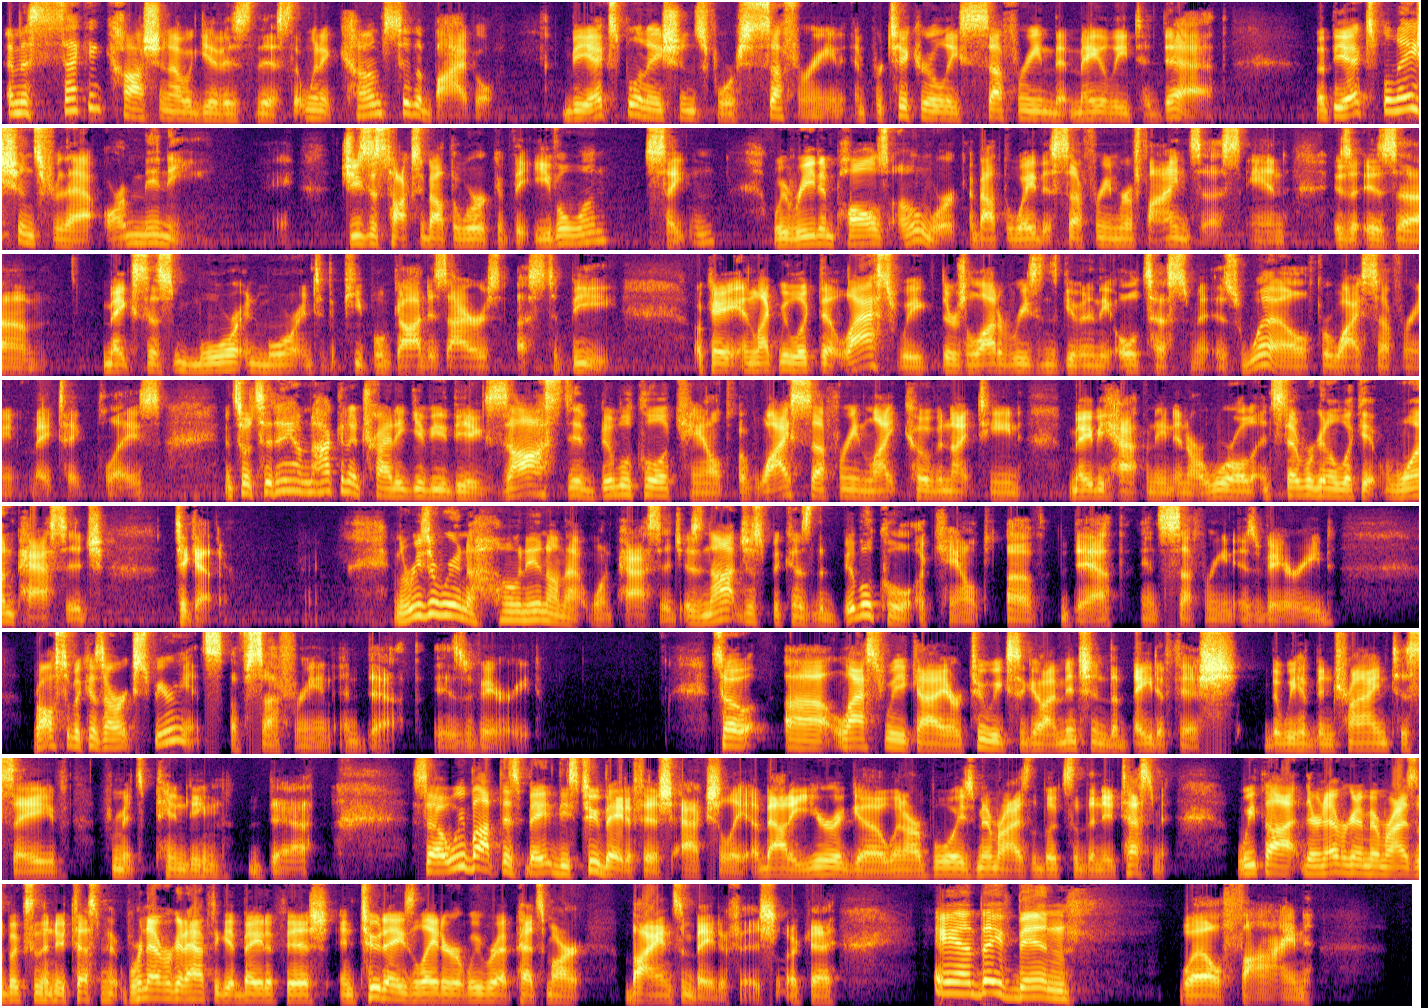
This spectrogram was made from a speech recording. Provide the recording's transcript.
And the second caution I would give is this that when it comes to the Bible, the explanations for suffering, and particularly suffering that may lead to death, that the explanations for that are many. Okay? Jesus talks about the work of the evil one, Satan. We read in Paul's own work about the way that suffering refines us and is, is um, makes us more and more into the people God desires us to be. Okay, and like we looked at last week, there's a lot of reasons given in the Old Testament as well for why suffering may take place. And so today I'm not going to try to give you the exhaustive biblical account of why suffering like COVID 19 may be happening in our world. Instead, we're going to look at one passage together. And the reason we're going to hone in on that one passage is not just because the biblical account of death and suffering is varied, but also because our experience of suffering and death is varied. So, uh, last week, I or two weeks ago, I mentioned the betta fish that we have been trying to save from its pending death. So we bought this these two betta fish actually about a year ago when our boys memorized the books of the New Testament we thought they're never going to memorize the books of the New Testament. We're never going to have to get betta fish. And two days later, we were at PetSmart buying some betta fish. Okay. And they've been, well, fine.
